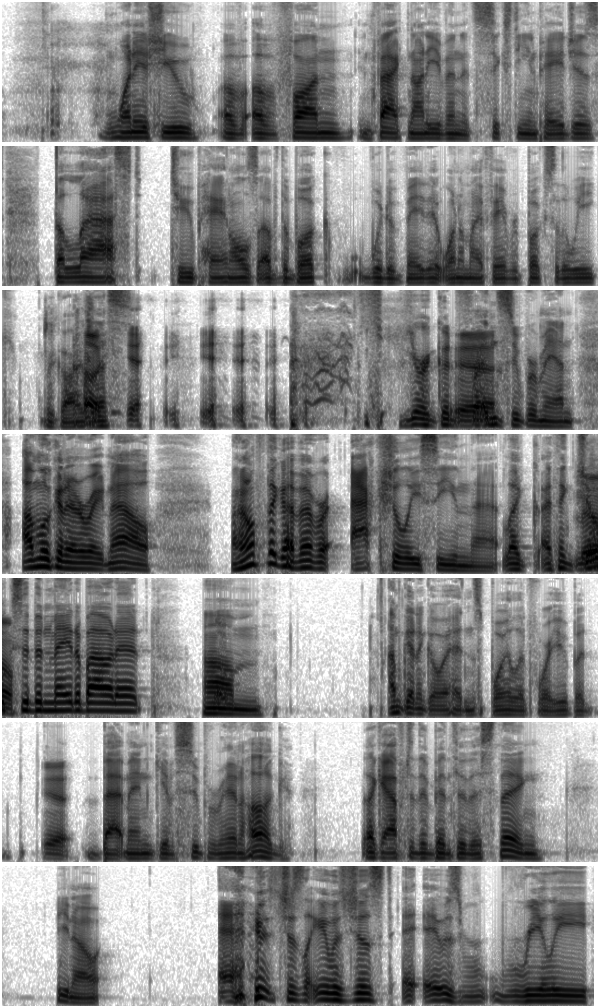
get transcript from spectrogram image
one issue of of fun. In fact, not even it's 16 pages. The last two panels of the book would have made it one of my favorite books of the week regardless. Oh, yeah. yeah. You're a good Yeah. friend, Superman. I'm looking at it right now. I don't think I've ever actually seen that. Like I think No. jokes have been made about it. Um I'm going to go ahead and spoil it for you, but Yeah. Batman gives Superman a hug, like after they've been through this thing, you know, and it was just like it was just it was really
